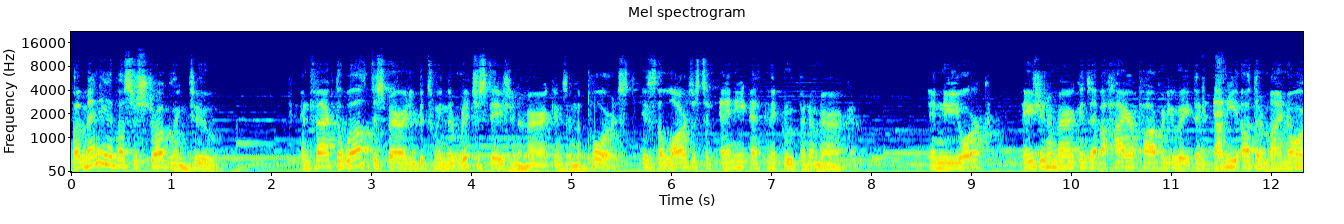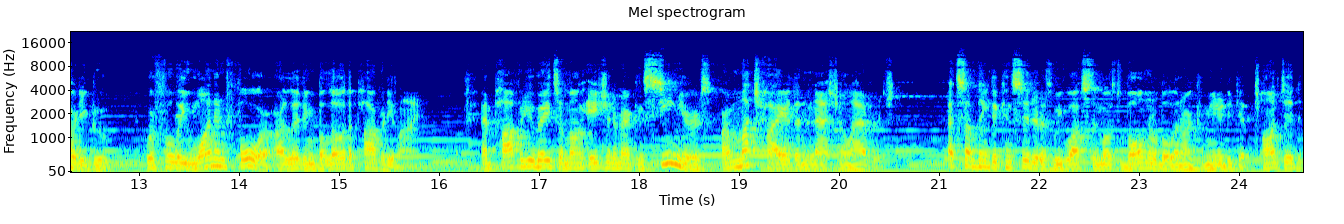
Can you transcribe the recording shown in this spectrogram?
But many of us are struggling too. In fact, the wealth disparity between the richest Asian Americans and the poorest is the largest of any ethnic group in America. In New York, Asian Americans have a higher poverty rate than any other minority group, where fully one in four are living below the poverty line. And poverty rates among Asian American seniors are much higher than the national average. That's something to consider as we watch the most vulnerable in our community get taunted.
